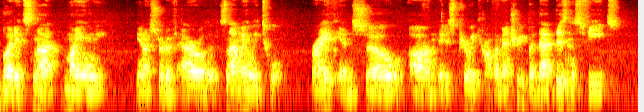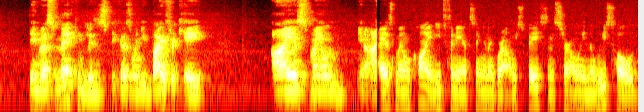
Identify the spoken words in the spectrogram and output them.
but it's not my only, you know, sort of arrow. It's not my only tool, right? And so um, it is purely complementary, but that business feeds the investment banking business because when you bifurcate, I as my own, you know, I as my own client need financing in the ground lease space, and certainly in the leasehold,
